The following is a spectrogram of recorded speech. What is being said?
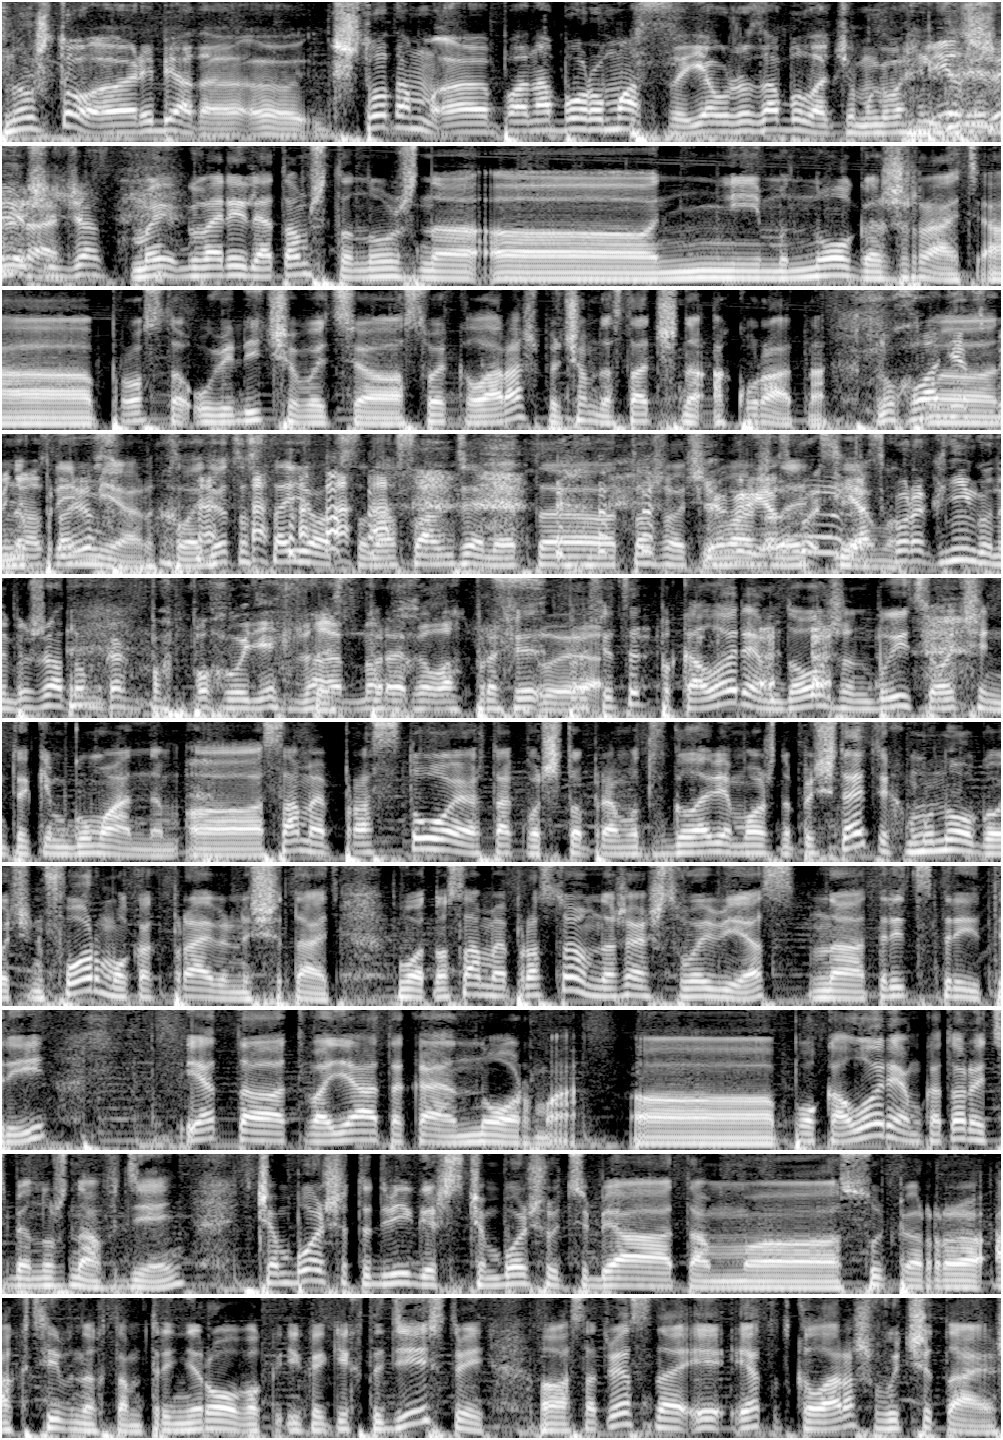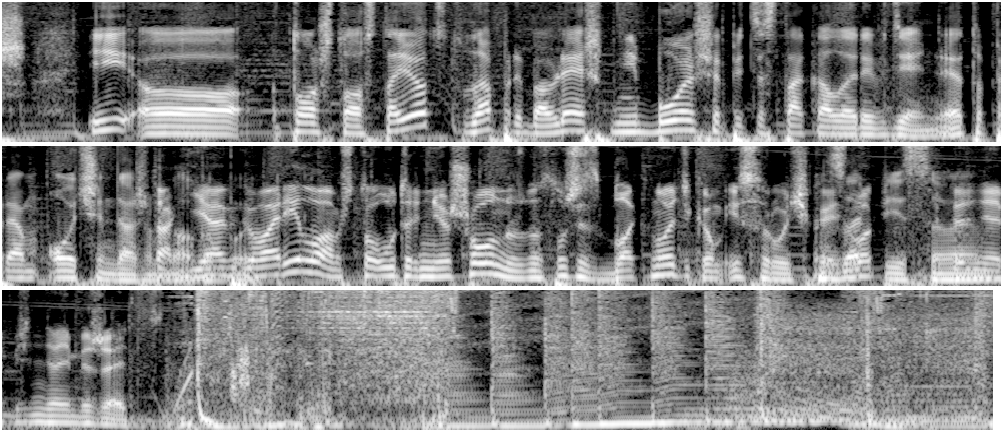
Ну что, э, ребята, э, что там э, по набору массы? Я уже забыл, о чем мы говорили. Без жира. Мы говорили о том, что нужно э, немного жрать, а просто увеличивать э, свой колораж, причем достаточно аккуратно. Ну, холодец Э, у меня Например, холодец остается, на самом деле, это тоже очень важная скоро, я тема. скоро книгу напишу о том, как по- похудеть на одном холодце. профи- профицит по калориям должен быть очень таким гуманным. Самое простое, так вот, что прям вот в голове можно посчитать, их много очень формул, как правильно считать. Вот, но самое простое, умножаешь свой вес на 33,3, это твоя такая норма э, по калориям, которая тебе нужна в день. Чем больше ты двигаешься, чем больше у тебя там э, супер активных там тренировок и каких-то действий, э, соответственно, и этот колораж вычитаешь. И э, то, что остается, туда прибавляешь не больше 500 калорий в день. Это прям очень даже Так, много я будет. говорил вам, что утреннее шоу нужно слушать с блокнотиком и с ручкой. Записываем. Вот теперь не обижайтесь.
